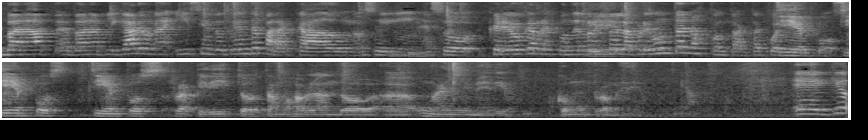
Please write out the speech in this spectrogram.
Van a, van a aplicar una I-130 para cada uno, Celine. Eso creo que responde el resto de la pregunta, nos contacta cualquier Tiempo- cosa. tiempos, tiempos rapidito, estamos hablando ah, un año y medio como un promedio. Eh, Gil,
